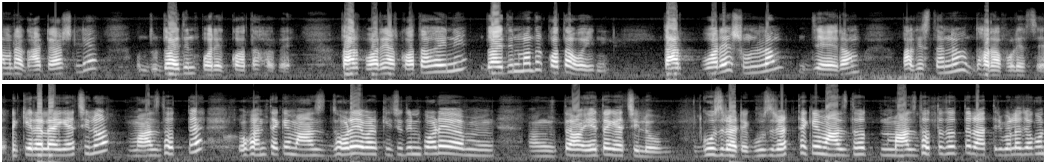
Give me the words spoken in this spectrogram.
আমরা ঘাটে আসলে দশ দিন পরে কথা হবে। তারপরে আর কথা হয়নি, দশ দিন মধ্যে কথা হয়নি। তারপরে শুনলাম যে এরম পাকিস্তানে ধরা পড়েছে। কেরালায় গেছিল মাছ ধরতে, ওখান থেকে মাছ ধরে এবার কিছুদিন পরে এতে গেছিল। গুজরাটে। গুজরাট থেকে মাছ ধর মাছ ধরতে ধরতে রাত্রিবেলা যখন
